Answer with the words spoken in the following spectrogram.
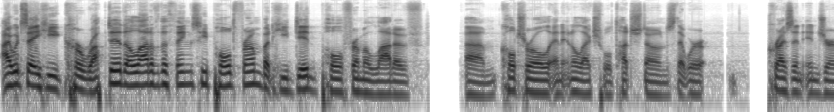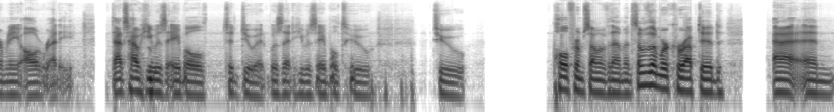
I would say he corrupted a lot of the things he pulled from, but he did pull from a lot of um, cultural and intellectual touchstones that were present in Germany already. That's how he was able to do it. Was that he was able to to pull from some of them, and some of them were corrupted, uh, and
